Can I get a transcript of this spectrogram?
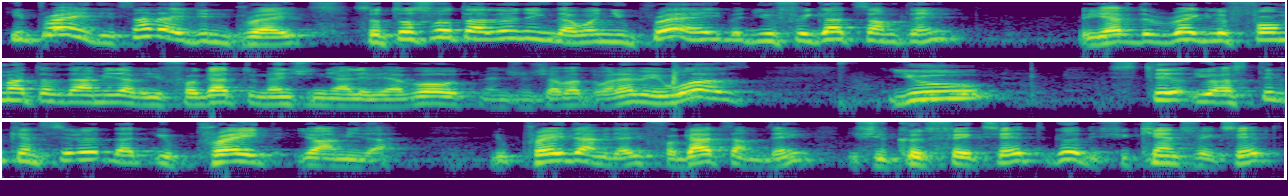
He prayed. It's not that he didn't pray. So Tosfot are learning that when you pray, but you forgot something, but you have the regular format of the Amidah, but you forgot to mention Yalev Yavot, mention Shabbat, whatever it was, you still you are still considered that you prayed your Amidah. You prayed the Amidah, you forgot something. If you could fix it, good. If you can't fix it,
